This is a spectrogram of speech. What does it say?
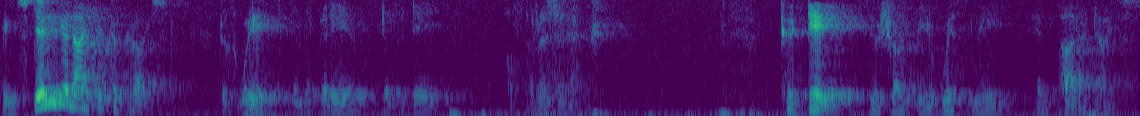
being still united to Christ, doth wait in the grave till the day of the resurrection. Today you shall be with me in paradise.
